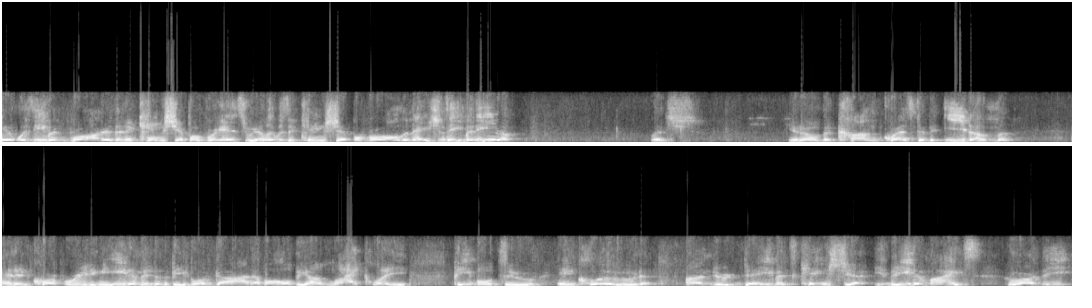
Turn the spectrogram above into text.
it was even broader than a kingship over Israel. It was a kingship over all the nations, even Edom. Which, you know, the conquest of Edom and incorporating Edom into the people of God, of all the unlikely people to include under David's kingship, the Edomites, who are the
